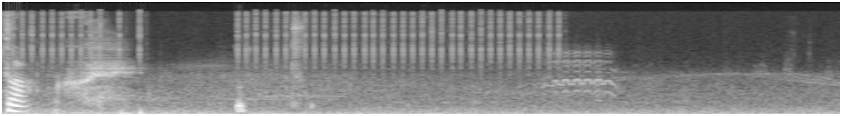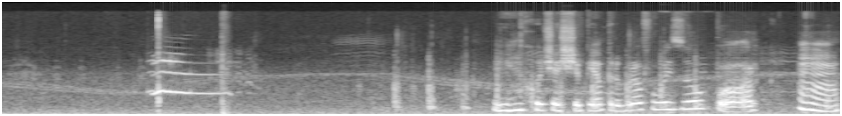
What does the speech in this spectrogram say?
Так. Тут. Він хоче, щоб я прибрав увесь зоопарк. М.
